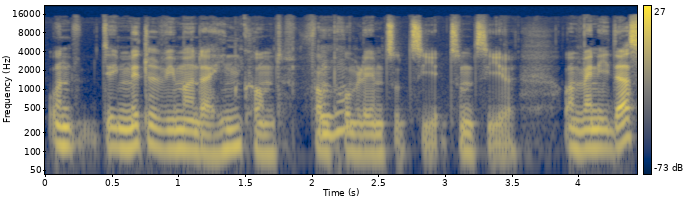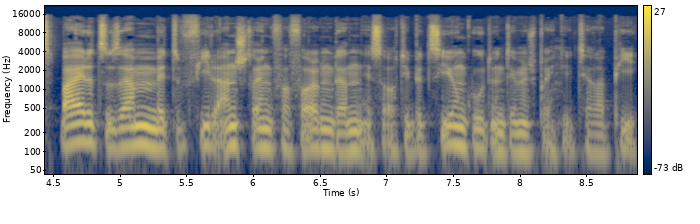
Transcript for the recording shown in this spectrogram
und die Mittel, wie man da hinkommt vom mhm. Problem zum Ziel. Und wenn die das beide zusammen mit viel Anstrengung verfolgen, dann ist auch die Beziehung gut und dementsprechend die Therapie.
